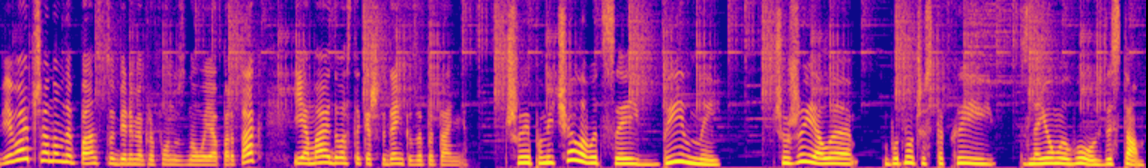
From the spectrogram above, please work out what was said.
Вівать, шановне панство, біля мікрофону знову я Партак, і я маю до вас таке швиденьке запитання. Чи помічали ви цей дивний, чужий, але водночас такий знайомий голос десь там,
